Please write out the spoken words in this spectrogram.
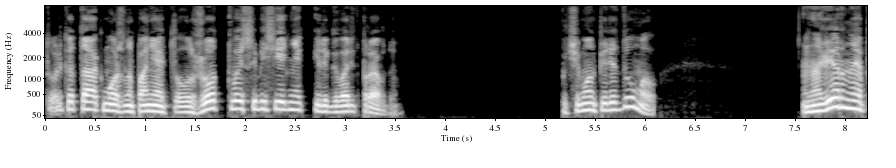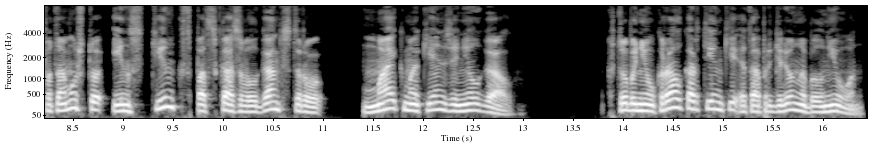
Только так можно понять, лжет твой собеседник или говорит правду. Почему он передумал? Наверное, потому что инстинкт подсказывал гангстеру, Майк Маккензи не лгал. Кто бы ни украл картинки, это определенно был не он.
